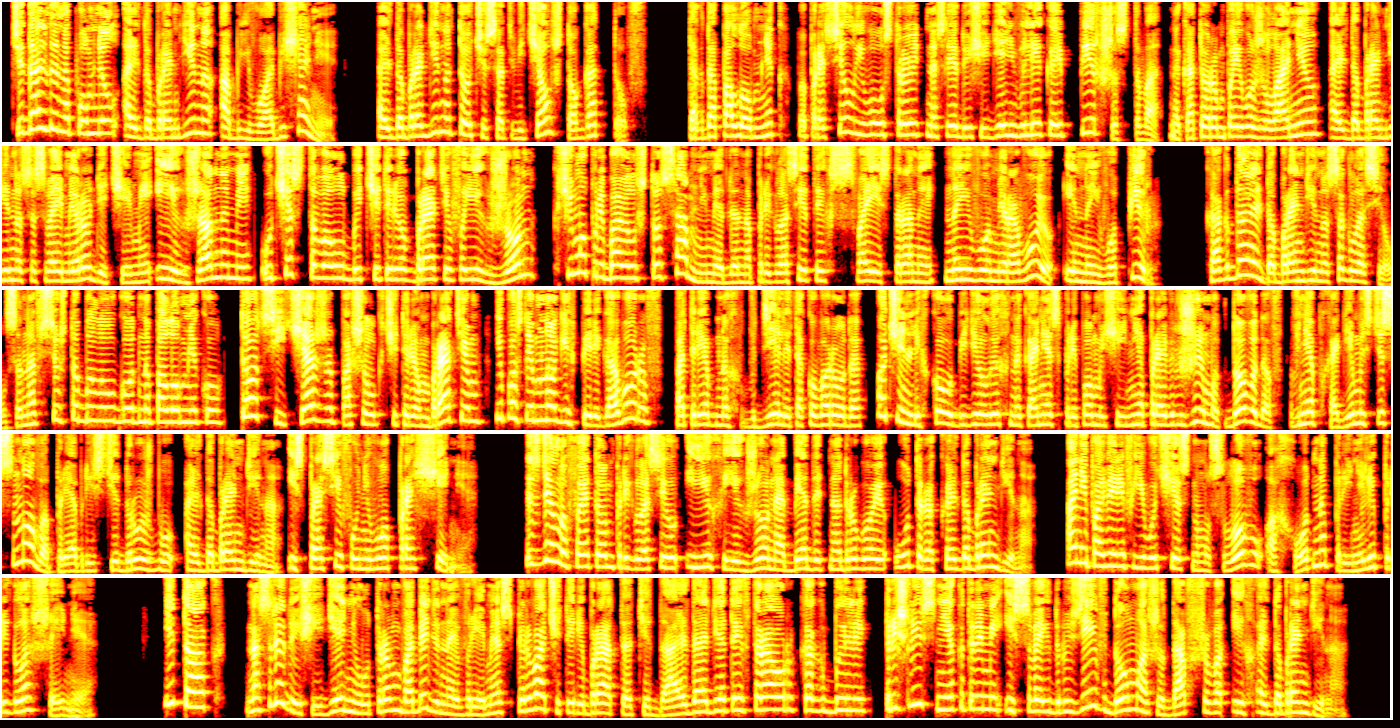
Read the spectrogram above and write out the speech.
Тидальдо напомнил Альдобрандино об его обещании. Альдобрандино тотчас отвечал, что готов. Тогда паломник попросил его устроить на следующий день великое пиршество, на котором, по его желанию, Альдобрандино со своими родичами и их женами участвовал бы четырех братьев и их жен, к чему прибавил, что сам немедленно пригласит их с своей стороны на его мировую и на его пир. Когда Альдо Брандино согласился на все, что было угодно паломнику, тот сейчас же пошел к четырем братьям и после многих переговоров, потребных в деле такого рода, очень легко убедил их, наконец, при помощи неопровержимых доводов в необходимости снова приобрести дружбу Альдо Брандино и спросив у него прощения. Сделав это, он пригласил и их, и их жен обедать на другое утро к Альдобрандино. Они, поверив его честному слову, охотно приняли приглашение. Итак, на следующий день утром в обеденное время сперва четыре брата Тидальда, одетые в траур, как были, пришли с некоторыми из своих друзей в дом ожидавшего их Альдобрандина.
